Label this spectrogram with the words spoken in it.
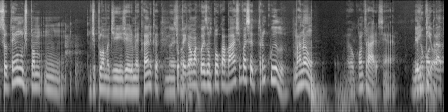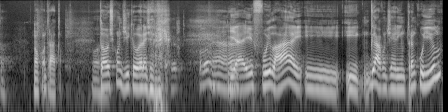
se eu tenho um diploma, um diploma de engenheiro mecânica, Não é se eu pegar uma coisa um pouco abaixo, vai ser tranquilo. Mas não. É o contrário, assim, é bem não pior. contratam. Não contratam. Então eu escondi que eu era engenheiro mecânico. E aí fui lá e, e, e ganhava um dinheirinho tranquilo.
